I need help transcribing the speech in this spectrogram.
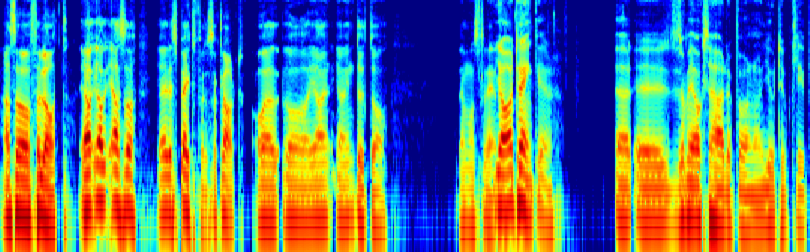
Alltså förlåt. Jag, jag, alltså, jag är respektfull såklart. Och, och jag, jag är inte ute och demonstrerar. Jag tänker, eh, eh, som jag också hörde på någon YouTube-klipp.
